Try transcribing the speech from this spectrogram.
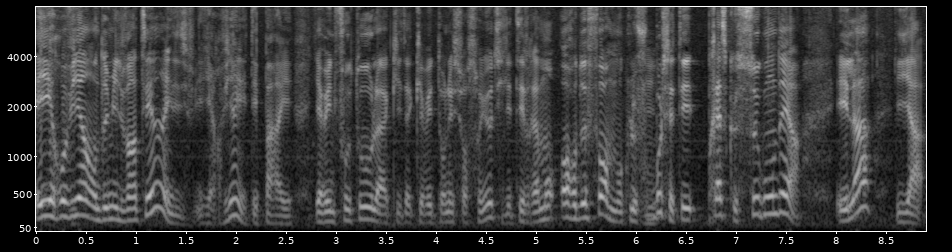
et, il revient en 2021. Il, revient, il était pareil. Il y avait une photo là qui, avait tourné sur son yacht. Il était vraiment hors de forme. Donc le football mm. c'était presque secondaire. Et là, il y a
